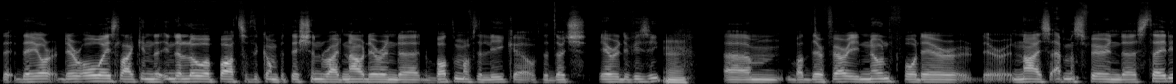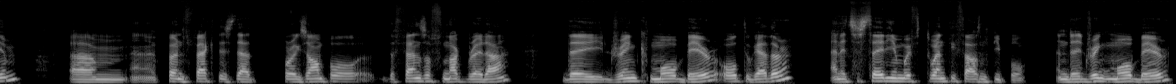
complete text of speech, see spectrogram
they are they're always like in the in the lower parts of the competition. Right now, they're in the, the bottom of the league uh, of the Dutch Eredivisie Mm. Um, but they're very known for their their nice atmosphere in the stadium. Um, uh, fun fact is that for example, the fans of NAC Breda, they drink more beer altogether, and it's a stadium with 20,000 people, and they drink more beer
